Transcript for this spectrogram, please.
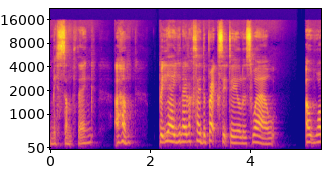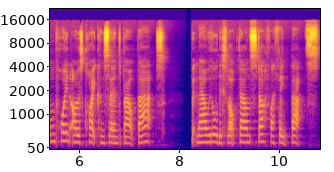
miss something. Um, but yeah, you know, like I say, the Brexit deal as well. At one point, I was quite concerned about that. But now, with all this lockdown stuff, I think that's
